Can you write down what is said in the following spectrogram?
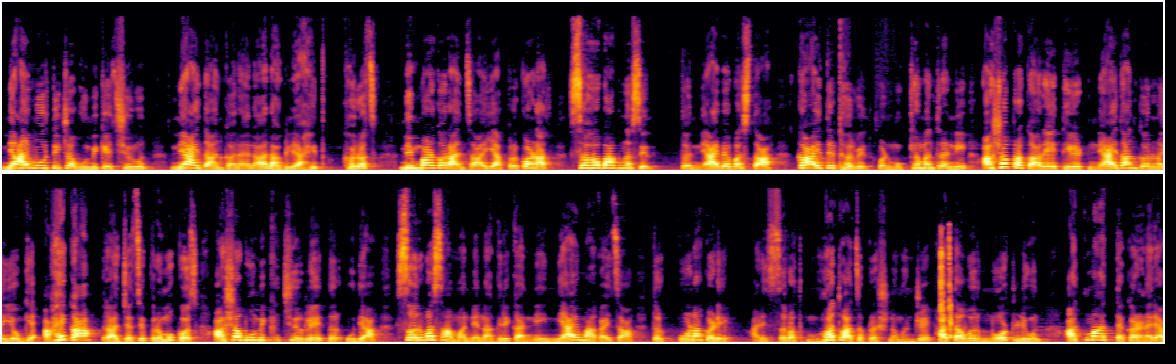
न्यायमूर्तीच्या भूमिकेत शिरून न्यायदान करायला लागले आहेत. खरंच निंबाळकरांचा या प्रकरणात सहभाग नसेल तर न्यायव्यवस्था काय ते ठरवेल? पण मुख्यमंत्र्यांनी अशा प्रकारे थेट न्यायदान करणं योग्य आहे का? राज्याचे प्रमुखच अशा भूमिकेत शिरले तर उद्या सर्वसामान्य नागरिकांनी न्याय मागायचा तर कोणाकडे? आणि सर्वात महत्त्वाचा प्रश्न म्हणजे हातावर नोट लिहून आत्महत्या करणाऱ्या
